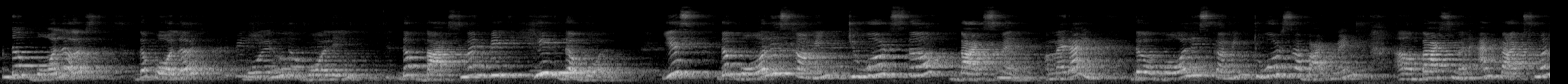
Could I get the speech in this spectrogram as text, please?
The bowlers, the bowler will do the bowling, the batsman will hit the ball. Yes, the ball is coming towards the batsman. Am I right? the ball is coming towards the batsman, uh, batsman and batsman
